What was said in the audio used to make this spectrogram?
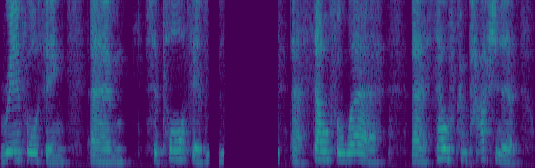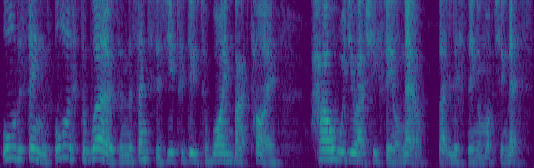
reinforcing, um, supportive, uh, self aware, uh, self compassionate, all the things, all of the words and the sentences you could do to wind back time, how would you actually feel now, like listening and watching this?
